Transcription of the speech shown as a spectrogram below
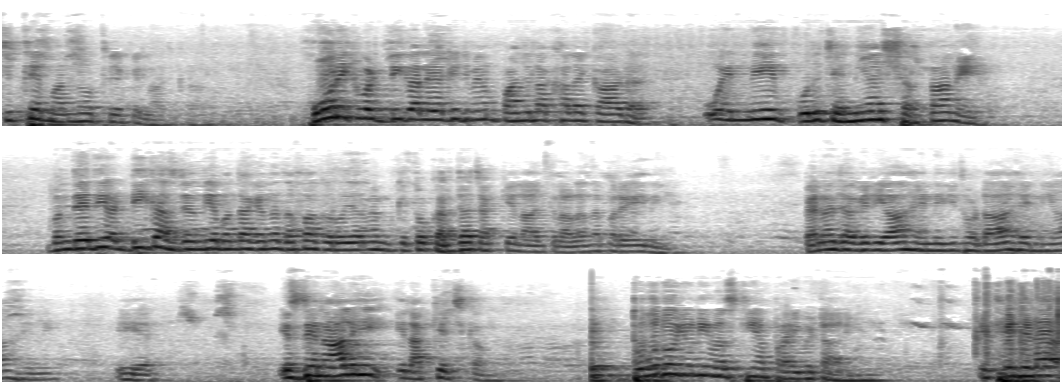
ਜਿੱਥੇ ਮਨ ਹੈ ਉੱਥੇ ਆ ਕੇ ਇਲਾਜ ਕਰਾ ਹੋਰ ਇੱਕ ਵੱਡੀ ਗੱਲ ਇਹ ਹੈ ਕਿ ਜਿਵੇਂ ਹੁਣ 5 ਲੱਖ ਵਾਲਾ ਕਾਰਡ ਹੈ, ਉਹ ਇੰਨੀ, ਉਹਦੇ 'ਚ ਇੰਨੀਆਂ ਸ਼ਰਤਾਂ ਨੇ ਬੰਦੇ ਦੀ ਅੱਡੀ ਘਸ ਜਾਂਦੀ ਹੈ, ਬੰਦਾ ਕਹਿੰਦਾ ਦਫਾ ਕਰੋ ਯਾਰ, ਮੈਂ ਕਿਤੋਂ ਕਰਜ਼ਾ ਚੱਕ ਕੇ ਇਲਾਜ ਕਰਾ ਲੈਂਦਾ, ਪਰ ਇਹ ਨਹੀਂ। ਪਹਿਲਾਂ ਜਾ ਕੇ ਜੀ, ਆਹ ਹੈ ਨਹੀਂ ਜੀ, ਤੁਹਾਡਾ ਆਹ ਹੈ ਨਹੀਂ, ਆਹ ਹੈ ਨਹੀਂ, ਇਹ ਹੈ। ਇਸ ਦੇ ਨਾਲ ਹੀ ਇਲਾਕੇ 'ਚ ਕੰਮ। ਦੋ ਦੋ ਯੂਨੀਵਰਸਿਟੀਆਂ ਪ੍ਰਾਈਵੇਟ ਆ ਰਹੀਆਂ ਇੱਥੇ ਜਿਹੜਾ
